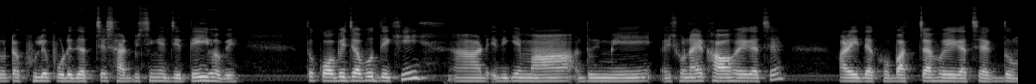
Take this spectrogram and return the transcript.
ওটা খুলে পড়ে যাচ্ছে, সার্ভিসিংয়ে যেতেই হবে। তো কবে যাব দেখি। আর এদিকে মা, দুই মেয়ে সোনাইয়ের খাওয়া হয়ে গেছে। আর এই দেখো, বাচ্চা হয়ে গেছে একদম।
